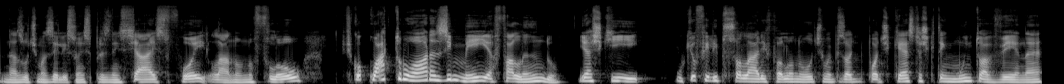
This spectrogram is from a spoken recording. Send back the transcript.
nas últimas eleições presidenciais, foi lá no, no Flow, ficou quatro horas e meia falando, e acho que o que o Felipe Solari falou no último episódio do podcast, acho que tem muito a ver, né?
